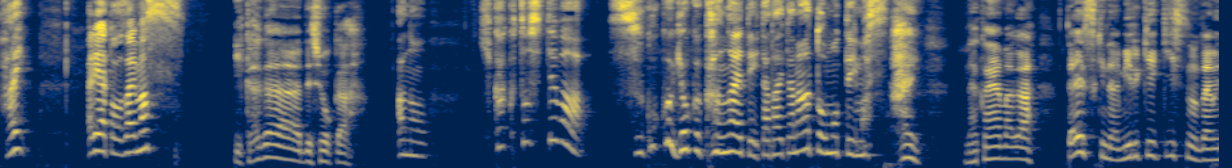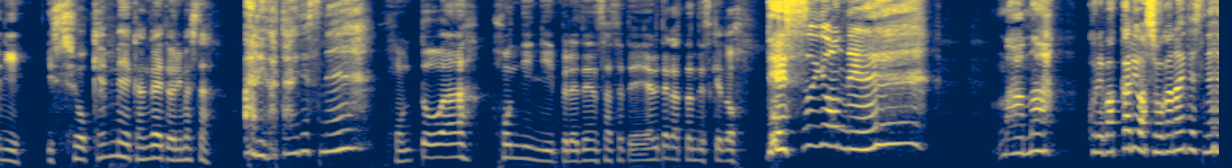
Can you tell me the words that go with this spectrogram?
はいありがとうございますいかがでしょうか？あの企画としてはすごくよく考えていただいたなと思っていますはい。中山が大好きなミルキーキッスのために一生懸命考えておりました。ありがたいですね本当は本人にプレゼンさせてやりたかったんですけど、ですよねまあまあこればっかりはしょうがないですね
